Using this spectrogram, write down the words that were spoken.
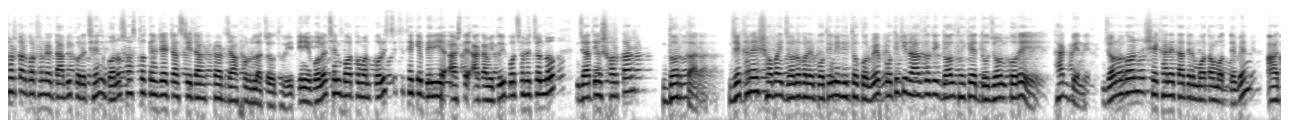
সরকার গঠনের দাবি করেছেন গণস্বাস্থ্য কেন্দ্রের ট্রাস্টি ডাক্তার জাফরুল্লাহ চৌধুরী। তিনি বলেছেন, বর্তমান পরিস্থিতি থেকে বেরিয়ে আসতে আগামী দুই বছরের জন্য জাতীয় সরকার দরকার, যেখানে সবাই জনগণের প্রতিনিধিত্ব করবে, প্রতিটি রাজনৈতিক দল থেকে দুজন করে থাকবেন। জনগণ সেখানে তাদের মতামত দেবেন। আজ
